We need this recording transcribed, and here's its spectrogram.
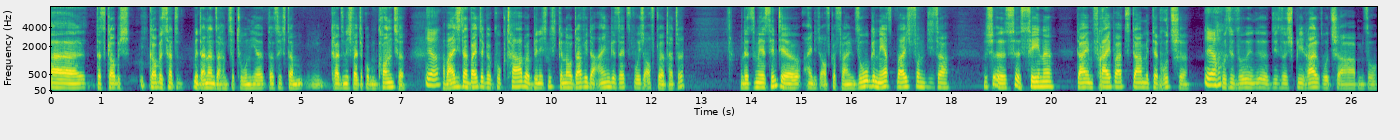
Äh, das glaube ich, ich glaube, es hatte mit anderen Sachen zu tun hier, dass ich da gerade nicht weiter gucken konnte. Ja. Aber als ich dann weiter geguckt habe, bin ich nicht genau da wieder eingesetzt, wo ich aufgehört hatte. Und das ist mir jetzt hinterher eigentlich aufgefallen. So genervt war ich von dieser äh, Szene da im Freibad, da mit der Rutsche. Ja. Wo sie so äh, diese Spiralrutsche haben, so.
